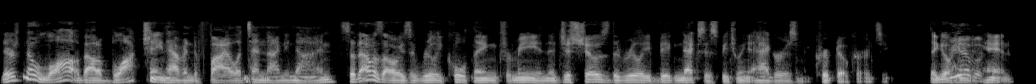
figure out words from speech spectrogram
there's no law about a blockchain having to file a 1099. So that was always a really cool thing for me. And it just shows the really big nexus between agorism and cryptocurrency. They go We hand in a- hand.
